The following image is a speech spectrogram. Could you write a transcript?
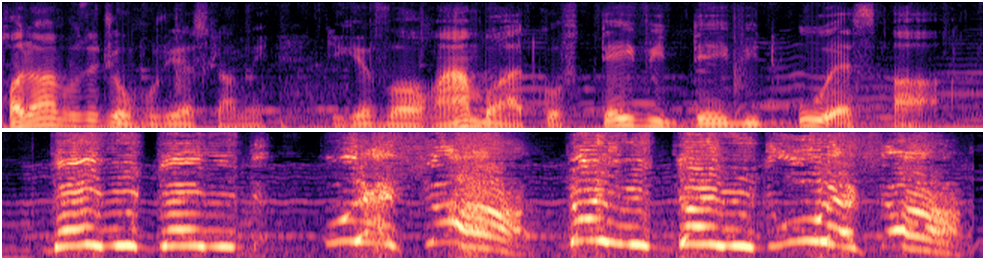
حالا هم روز جمهوری اسلامی. دیگه واقعا باید گفت down with USA. down with USA! down with USA!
